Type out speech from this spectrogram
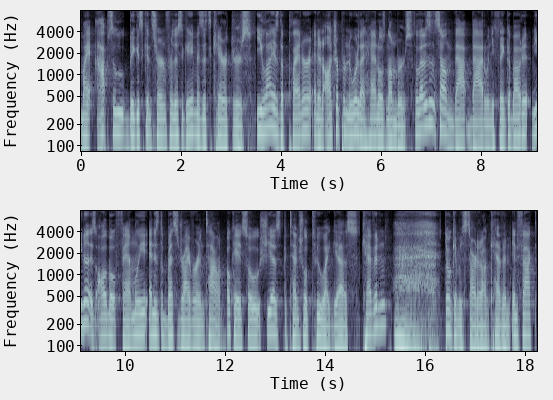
my absolute biggest concern for this game is its characters. Eli is the planner and an entrepreneur that handles numbers, so that doesn't sound that bad when you think about it. Neenah is all about family and is the best driver in town. Okay, so she has potential too, I guess. Kevin, don't get me started on Kevin. In fact,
